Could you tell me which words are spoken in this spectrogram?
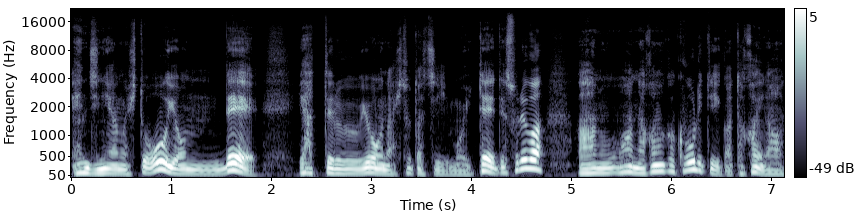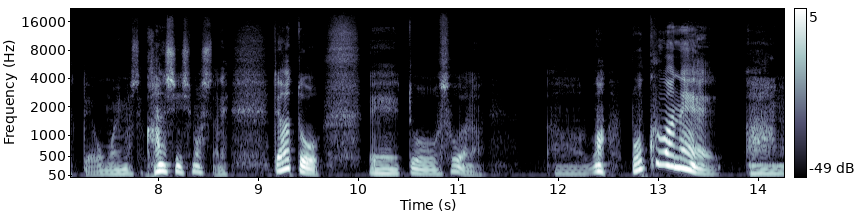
エンジニアの人を呼んでやってるような人たちもいてでそれはあのあなかなかクオリティが高いなって思いました感心しましたね。であとえっ、ー、とそうだなあまあ僕はねあの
